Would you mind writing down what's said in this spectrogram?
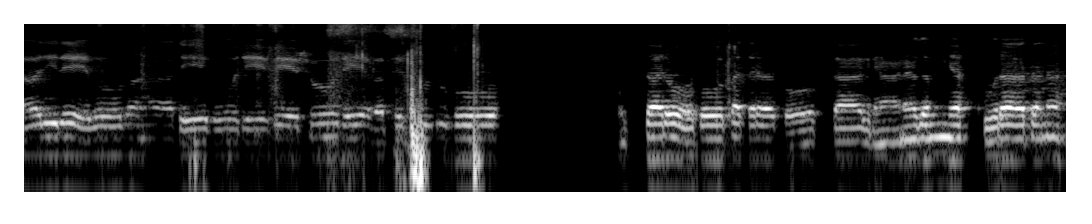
आदिदेवो महादेवो देवेशो देवभृद्गुरुः उत्तरोपोपतरकोक्ता ज्ञानगम्यः पुरातनः।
